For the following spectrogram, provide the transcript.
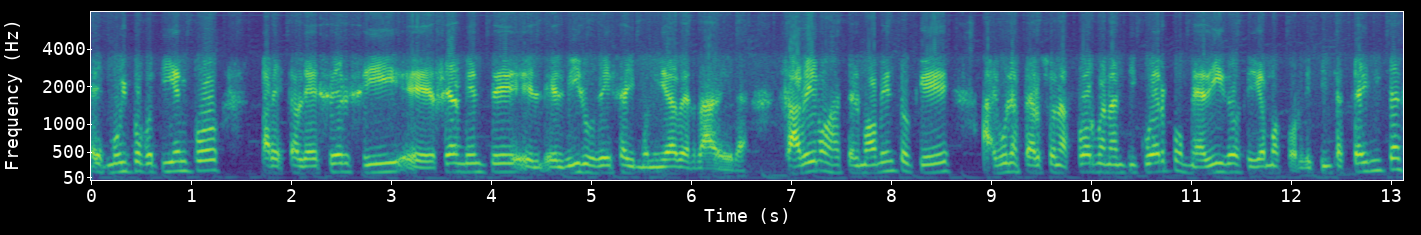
es muy poco tiempo para establecer si eh, realmente el, virus deja inmunidad verdadera. Sabemos hasta el momento que algunas personas forman anticuerpos medidos, digamos, por distintas técnicas,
